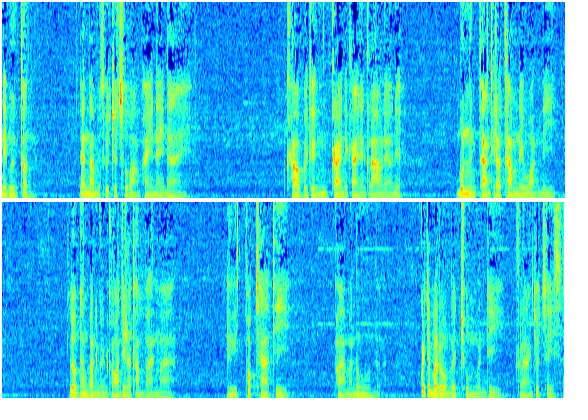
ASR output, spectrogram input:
ในเบื้องต้น และนำไปสู่จุดสว่างภายในได้ เข้าไปถึงกายในกายดังกล่าวแล้วเนี่ย บุญต่างๆที่เราทำในวันนี้ รวมทั้งวันก่อนๆที่เราทำผ่านมา หรือพบชาติที่ ผ่ามานู่นก็จะมารวมประชุมกันที่กลางจุดใส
